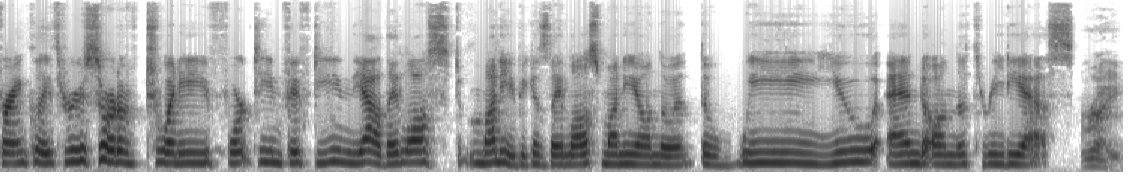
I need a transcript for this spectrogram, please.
frankly through sort of 2014, 15, yeah, they lost money because they lost money on the the Wii U and on the 3DS. Right.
